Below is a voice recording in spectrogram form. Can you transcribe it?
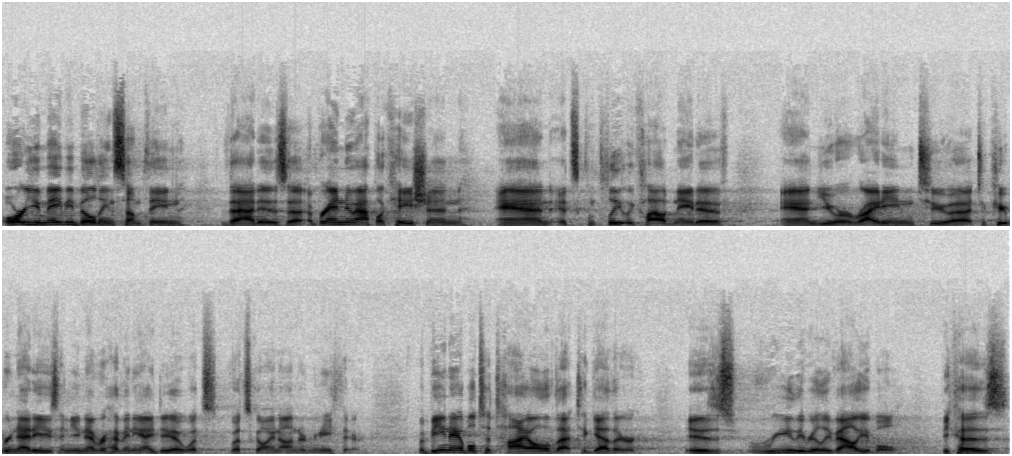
Or you may be building something that is a, a brand new application and it's completely cloud native and you are writing to, uh, to Kubernetes and you never have any idea what's, what's going on underneath there. But being able to tie all of that together is really, really valuable because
